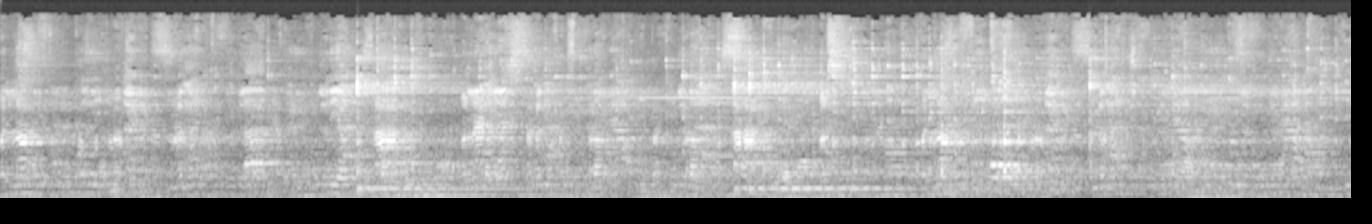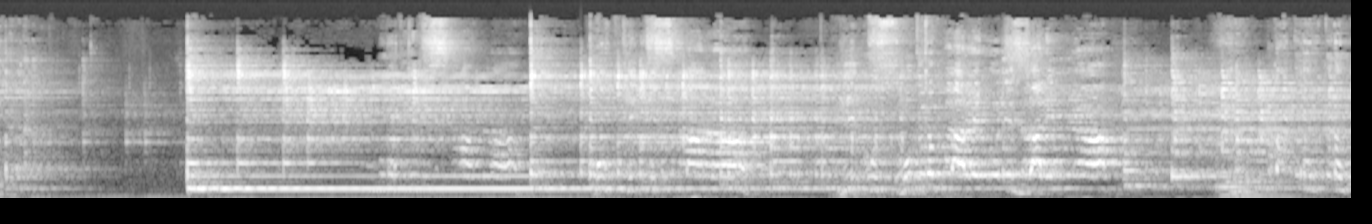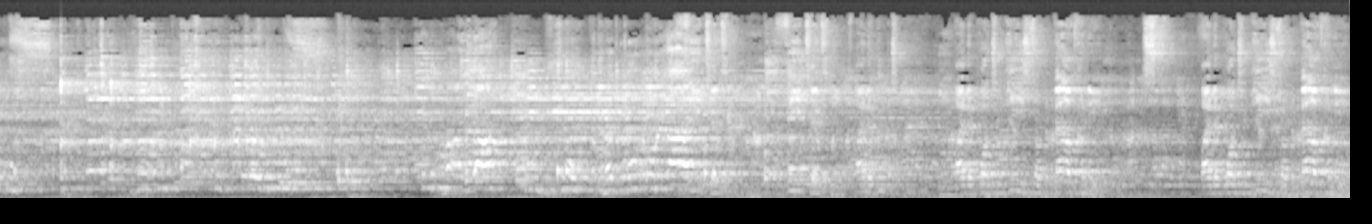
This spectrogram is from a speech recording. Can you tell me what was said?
halal aku bakal Orang Hanya ujuk kegurulan by the, by the Portuguese from the balcony. By the Portuguese from the balcony.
